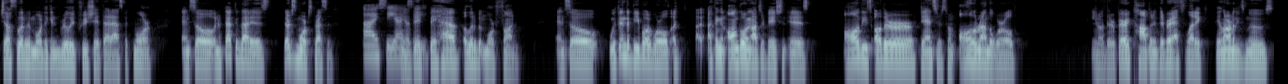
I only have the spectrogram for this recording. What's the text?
just a little bit more. They can really appreciate that aspect more. And so an effect of that is they're just more expressive I see. I yeah, see. they they have a little bit more fun. And so within the b-boy world, I, I think an ongoing observation is all these other dancers from all around the world. You know, they're very competent, they're very athletic, they learn all these moves.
